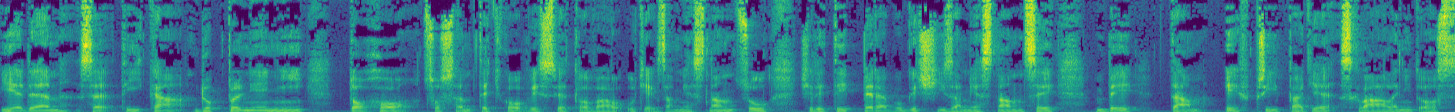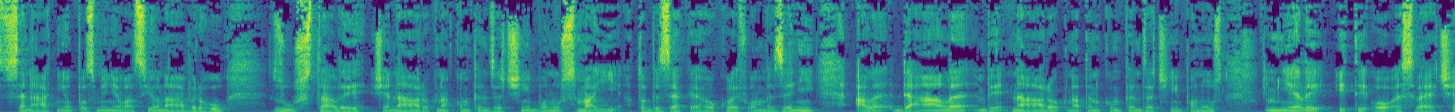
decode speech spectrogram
Jeden se týká doplnění toho, co jsem teď vysvětloval u těch zaměstnanců, čili ty pedagogičtí zaměstnanci by tam i v případě schválení toho senátního pozměňovacího návrhu zůstali, že nárok na kompenzační bonus mají, a to bez jakéhokoliv omezení, ale dále by nárok na ten kompenzační bonus měli i ty OSVČ,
